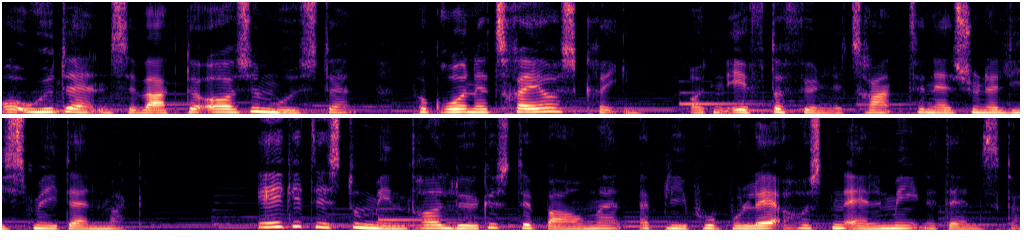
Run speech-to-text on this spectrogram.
og uddannelse vagte også modstand på grund af treårskrigen og den efterfølgende trang til nationalisme i Danmark. Ikke desto mindre lykkedes det Bagmand at blive populær hos den almene dansker,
